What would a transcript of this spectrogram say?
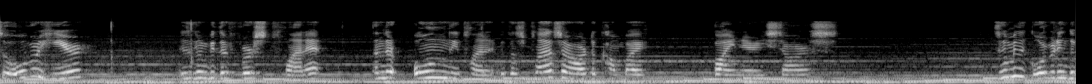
So over here, is going to be their first planet and their only planet because planets are hard to come by binary stars. It's going to be like orbiting the,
